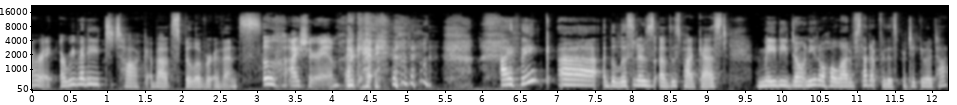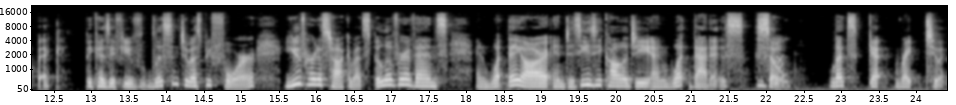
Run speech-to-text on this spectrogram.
All right. Are we ready to talk about spillover events? Oh, I sure am. Okay. I think uh, the listeners of this podcast maybe don't need a whole lot of setup for this particular topic because if you've listened to us before, you've heard us talk about spillover events and what they are and disease ecology and what that is. Mm-hmm. So let's get right to it.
